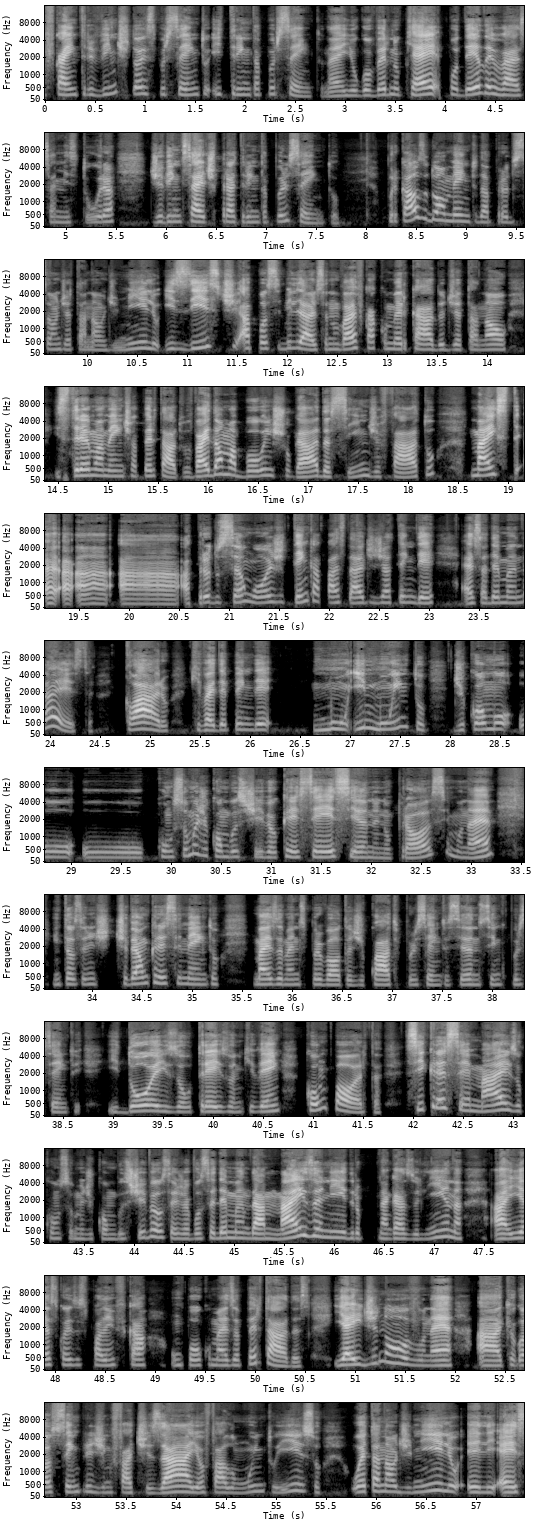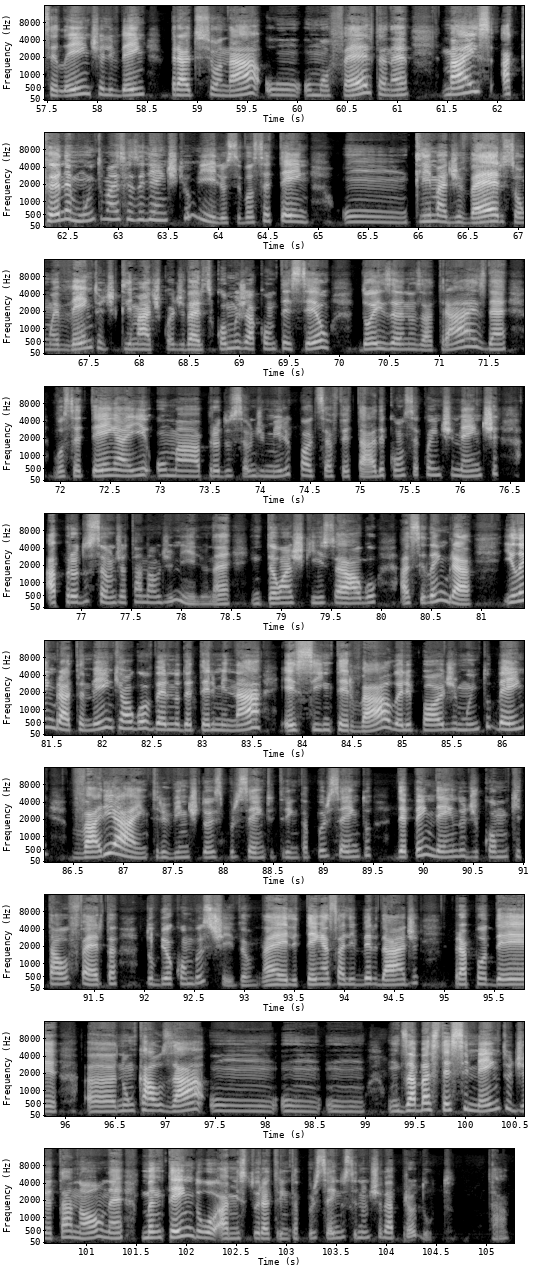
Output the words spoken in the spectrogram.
ficar entre 22% e 30%, né? E o governo quer poder levar essa mistura de 27 para 30% por causa do aumento da produção de etanol de milho, existe a possibilidade, você não vai ficar com o mercado de etanol extremamente apertado, vai dar uma boa enxugada, sim, de fato, mas a, a, a, a produção hoje tem capacidade de atender essa demanda extra. Claro que vai depender mu e muito de como o, o consumo de combustível crescer esse ano e no próximo, né? Então, se a gente tiver um crescimento mais ou menos por volta de 4% esse ano, 5% e 2 ou 3 o ano que vem, comporta. Se crescer mais o consumo de combustível, ou seja, você demandar mais anidro na gasolina, aí as coisas podem ficar um pouco mais apertadas. E aí, de novo, né, a que eu gosto sempre de enfatizar, e eu falo muito isso, o etanol de milho milho ele é excelente, ele vem para adicionar um, uma oferta, né? Mas a cana é muito mais resiliente que o milho. Se você tem um clima adverso, um evento climático adverso, como já aconteceu dois anos atrás, né? Você tem aí uma produção de milho que pode ser afetada e, consequentemente, a produção de etanol de milho, né? Então, acho que isso é algo a se lembrar. E lembrar também que ao governo determinar esse intervalo, ele pode muito bem variar entre 22% e 30%, dependendo de como que está a oferta do biocombustível, né? Ele tem essa liberdade para poder uh, não causar um, um, um, um, desabastecimento de etanol, né, mantendo a mistura a 30% se não tiver produto, tá?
